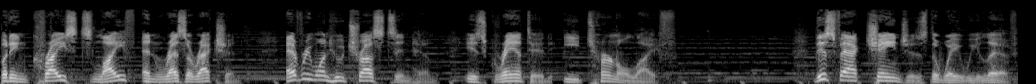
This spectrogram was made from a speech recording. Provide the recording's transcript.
But in Christ's life and resurrection, everyone who trusts in him is granted eternal life. This fact changes the way we live.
